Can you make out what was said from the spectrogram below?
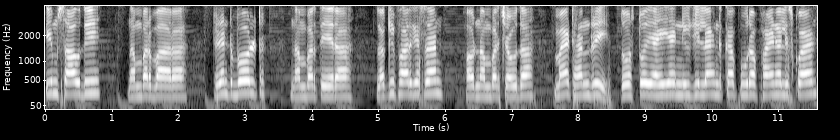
टिम साउदी नंबर बारह. ट्रेंट बोल्ट नंबर तेरह. लकी फार्गेसन और नंबर चौदह. मैट हनरी दोस्तों, यही है न्यूजीलैंड का पूरा फाइनल स्क्वाड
